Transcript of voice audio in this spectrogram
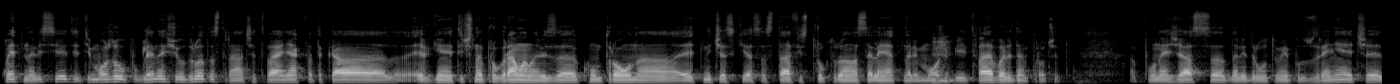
Което нали си е, ти, ти можеш да го погледнеш и от другата страна, че това е някаква такава евгенетична програма нали, за контрол на етническия състав и структура на населението. Нали. Може би и това е валиден прочет. Понеже аз, нали, другото ми подозрение е, че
